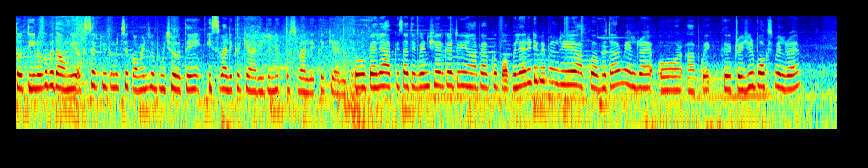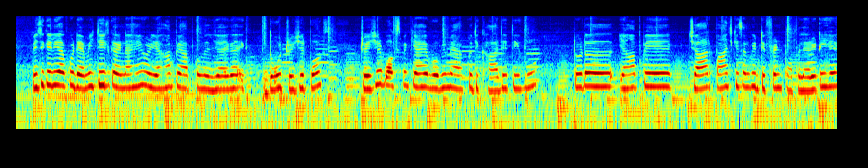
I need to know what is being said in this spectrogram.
तो तीनों को बताऊँगी अक्सर, क्योंकि मुझसे कमेंट्स में पूछ होते हैं, इस वाले का क्या रीजन है, उस वाले का क्या रीजन तो पहले आपके साथ इवेंट शेयर करती हूँ, यहाँ पर आपको पॉपुलैरिटी भी मिल रही है, आपको अवतार मिल रहा है, और आपको एक ट्रेजर बॉक्स मिल रहा है। बेसिकली आपको डैमेज डील करना है, और यहाँ पे आपको मिल जाएगा एक, दो ट्रेजर बॉक्स ट्रेजर बॉक्स में क्या है, वो भी मैं आपको दिखा देती हूँ। टोटल यहाँ पे चार पाँच किस्म की डिफरेंट पॉपुलैरिटी है।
